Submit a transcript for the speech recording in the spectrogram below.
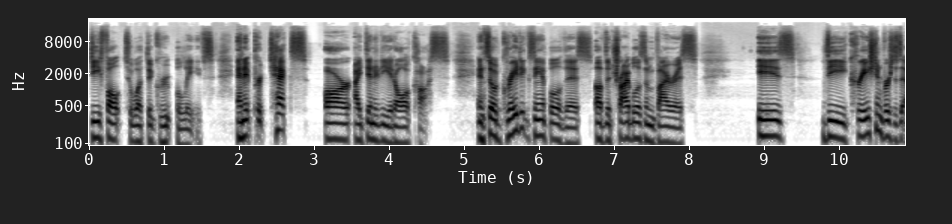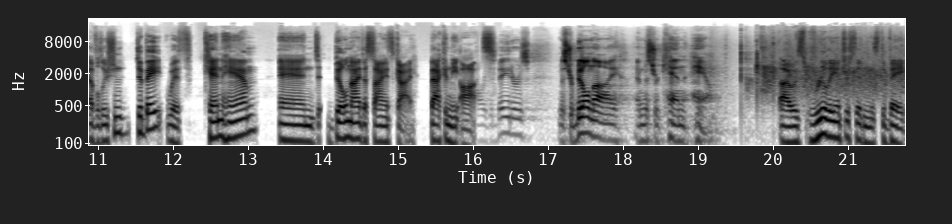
default to what the group believes. And it protects our identity at all costs. And so, a great example of this, of the tribalism virus, is the creation versus evolution debate with Ken Ham and Bill Nye the Science Guy back in the aughts. Our debaters, Mr. Bill Nye and Mr. Ken Ham. I was really interested in this debate.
